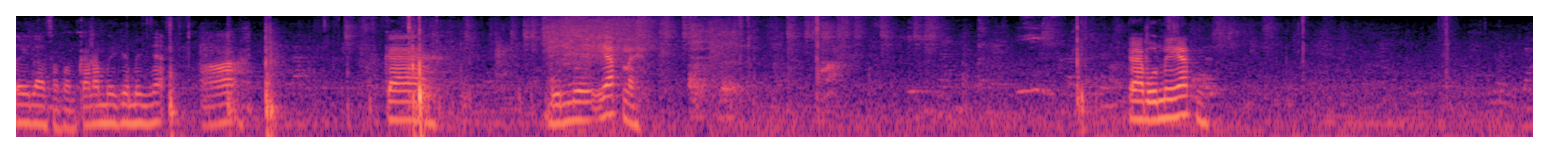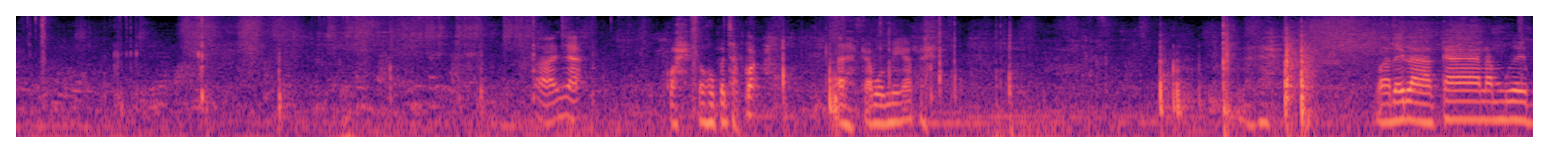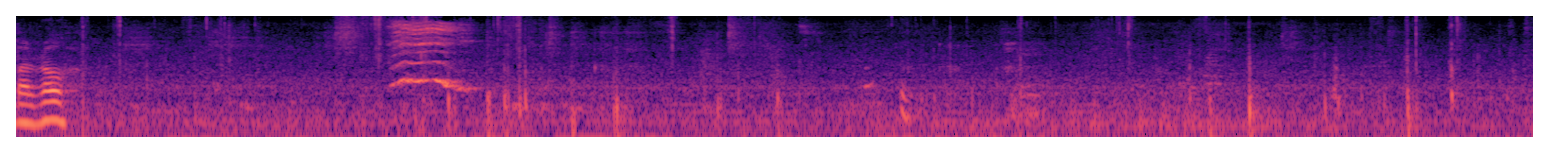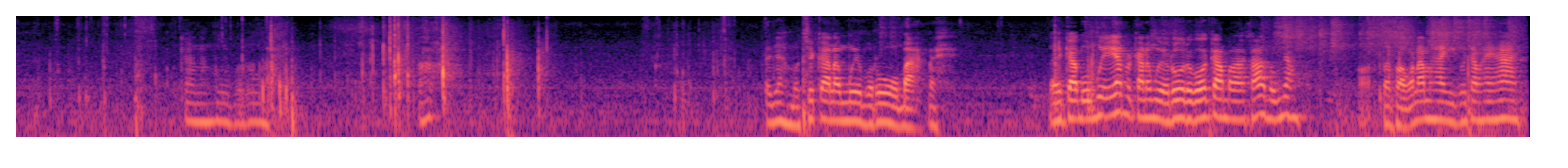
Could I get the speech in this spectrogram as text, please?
Đây là sản phẩm K50 Gaming nhé Đó. K40S này. K40S này. Đấy nha. Wow, hộp nó chặt quá. Đây, K40S này. Và đây là K50 Pro. K50 Pro. Đó. đây nha, một chiếc K50 Pro màu bạc này. Đây, K40S và K50 Pro thì có camera khá giống nhau sản phẩm của năm 2022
